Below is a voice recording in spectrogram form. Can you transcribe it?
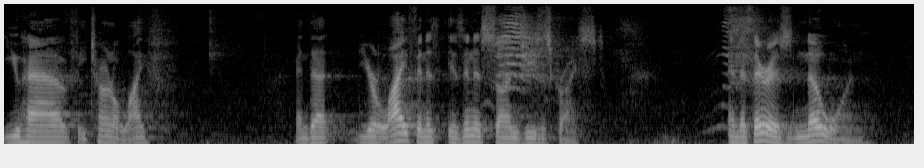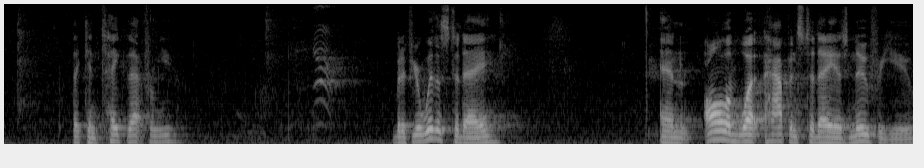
you have eternal life and that your life is in His Son, Jesus Christ. And that there is no one that can take that from you. But if you're with us today, and all of what happens today is new for you,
